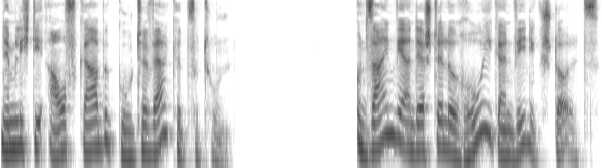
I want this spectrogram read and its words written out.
nämlich die Aufgabe, gute Werke zu tun. Und seien wir an der Stelle ruhig ein wenig stolz.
